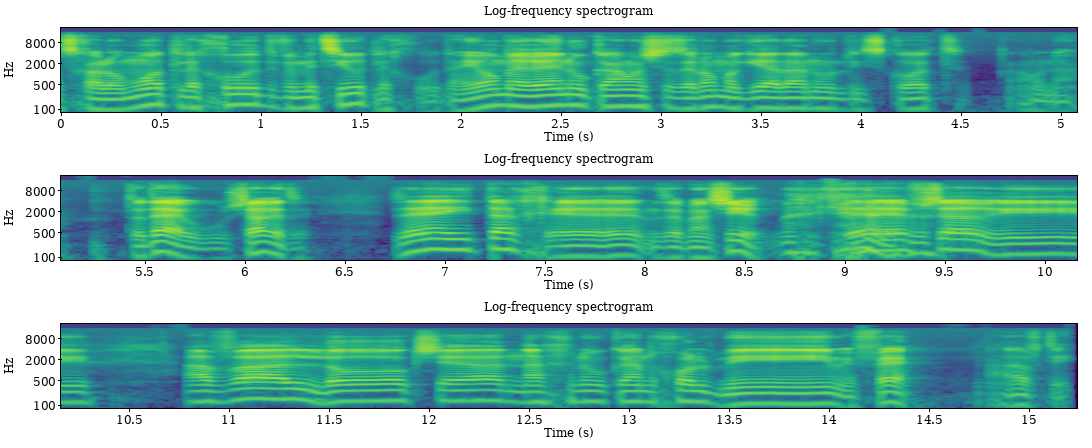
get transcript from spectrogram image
אז חלומות לחוד ומציאות לחוד. היום הראינו כמה שזה לא מגיע לנו לזכות העונה. אתה יודע, הוא שר את זה. זה ייתכן, זה מהשיר. זה אפשרי, אבל לא כשאנחנו כאן חולמים. יפה, אהבתי.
